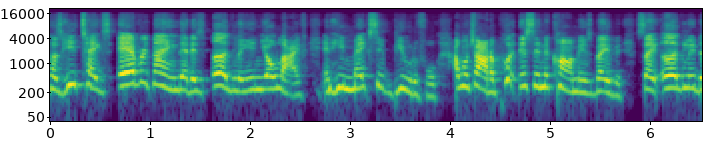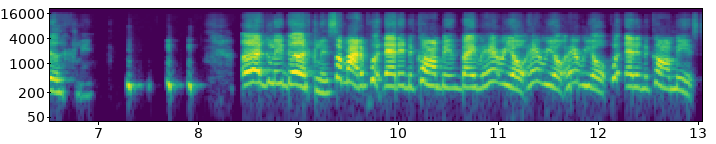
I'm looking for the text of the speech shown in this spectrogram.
because he takes everything that is ugly in your life and he makes it beautiful. I want y'all to put this in the comments, baby. Say ugly duckling. Ugly duckling. Somebody put that in the comments, baby. Hurry up, hurry up, hurry up. Put that in the comments.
